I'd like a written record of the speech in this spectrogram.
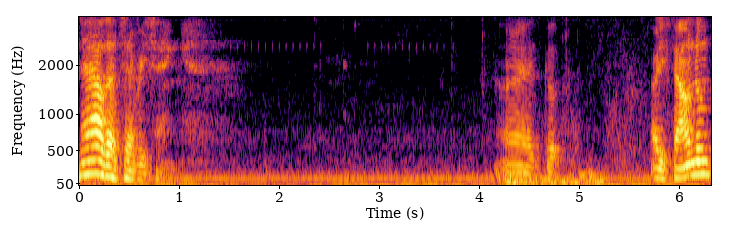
Now that's everything. Alright, let's go. Found him?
